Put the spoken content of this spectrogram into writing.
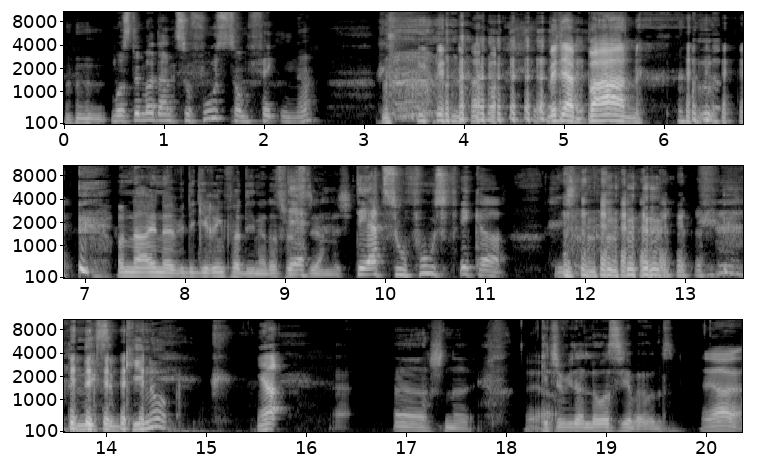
Musst immer dann zu Fuß zum Ficken, ne? genau. Mit der Bahn. oh nein, ne, wie die Geringverdiener, das Der- willst du ja nicht. Der zu Fuß Ficker. Nix im Kino? Ja. Ach, schnell. Ja, Geht schon wieder los hier bei uns. Ja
